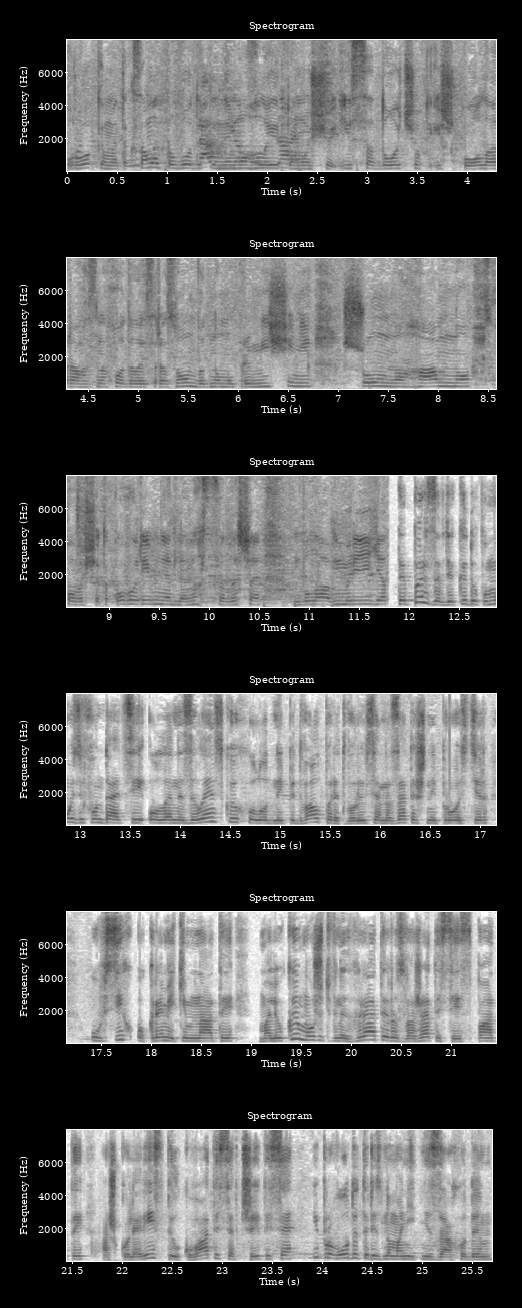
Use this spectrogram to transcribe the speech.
Уроки ми так само проводити не могли, тому що і садочок, і школа знаходились разом в одному приміщенні, шумно, гамно. Сховище такого рівня для нас це лише була мрія. Тепер, завдяки допомозі фундації Олени Зеленської, холодний підвал перетворився на затишний простір. У всіх окремі кімнати. Малюки можуть в них грати, розважатися і спати, а школярі спілкуватися, вчитися і проводити різноманітні заходи.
